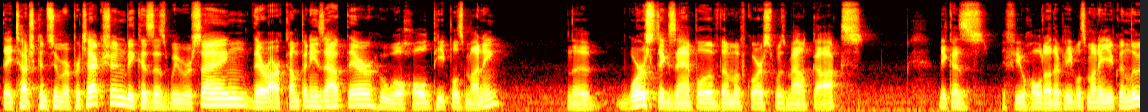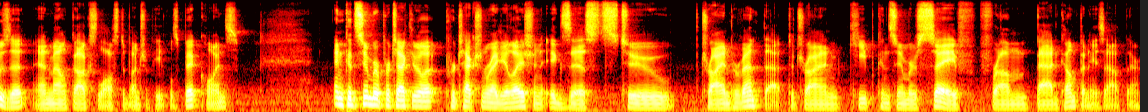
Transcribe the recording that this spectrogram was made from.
they touch consumer protection because, as we were saying, there are companies out there who will hold people's money. The worst example of them, of course, was Mt. Gox, because if you hold other people's money, you can lose it, and Mt. Gox lost a bunch of people's bitcoins. And consumer protect- protection regulation exists to try and prevent that, to try and keep consumers safe from bad companies out there.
